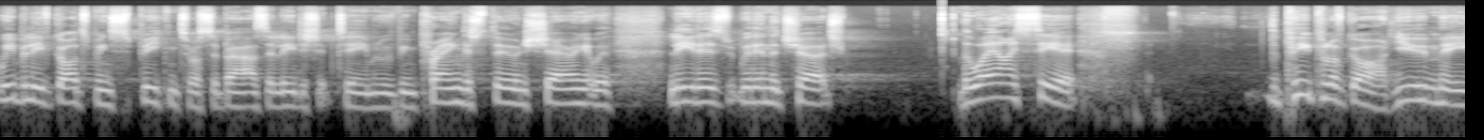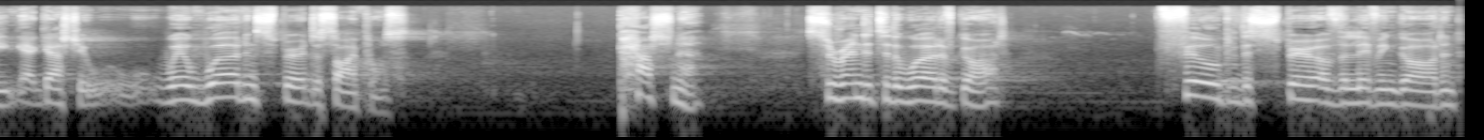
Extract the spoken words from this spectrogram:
we believe God's been speaking to us about as a leadership team, and we've been praying this through and sharing it with leaders within the church. The way I see it, the people of God, you, me, at Gas Street, we're word and spirit disciples, passionate surrendered to the Word of God, filled with the Spirit of the living God. And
